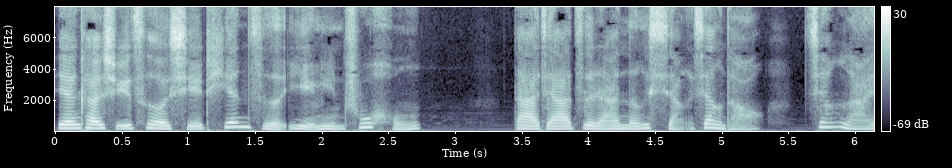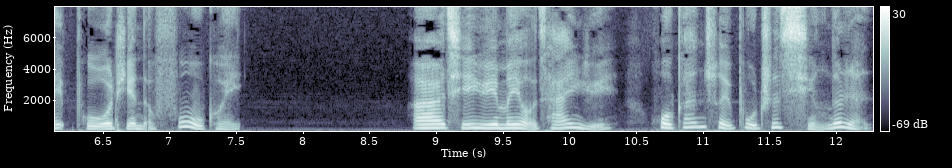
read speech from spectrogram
眼看徐策挟天子以令诸侯，大家自然能想象到将来泼天的富贵。而其余没有参与。或干脆不知情的人，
